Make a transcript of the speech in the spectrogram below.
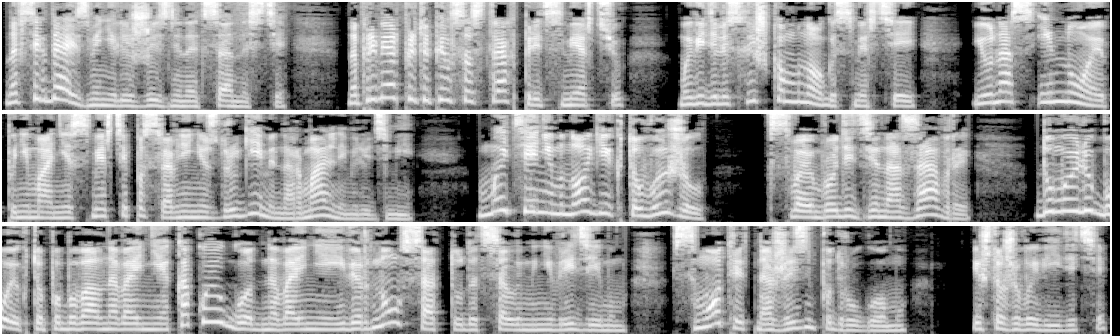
Навсегда изменились жизненные ценности. Например, притупился страх перед смертью — мы видели слишком много смертей, и у нас иное понимание смерти по сравнению с другими нормальными людьми. Мы те немногие, кто выжил, в своем роде динозавры. Думаю, любой, кто побывал на войне, какой угодно войне, и вернулся оттуда целым и невредимым, смотрит на жизнь по-другому. И что же вы видите?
